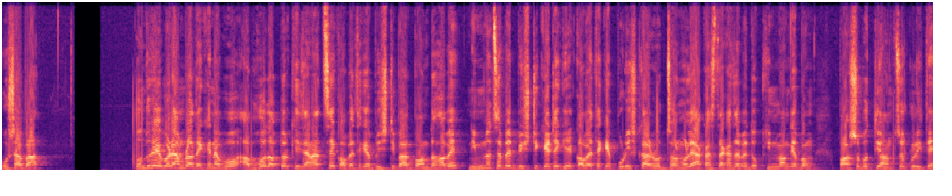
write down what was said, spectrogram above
গোসাবা। বন্ধুরা, এবারে আমরা দেখে নেব, আবহাওয়া দপ্তর কি জানাচ্ছে, কবে থেকে বৃষ্টিপাত বন্ধ হবে, নিম্নচাপের বৃষ্টি কেটে গিয়ে কবে থেকে পরিষ্কার রোদ ঝলমলে আকাশ দেখা যাবে দক্ষিণবঙ্গে এবং পার্শ্ববর্তী অঞ্চলগুলিতে,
